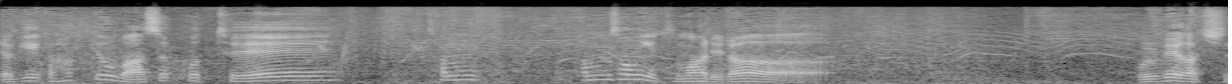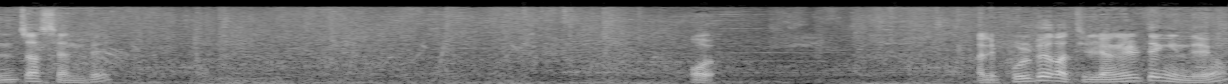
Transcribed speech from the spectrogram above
여기가 학교 마스코트에 삼, 삼성이 두 마리라. 볼베가 진짜 센데? 어? 아니 볼베가 딜량 1등인데요?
